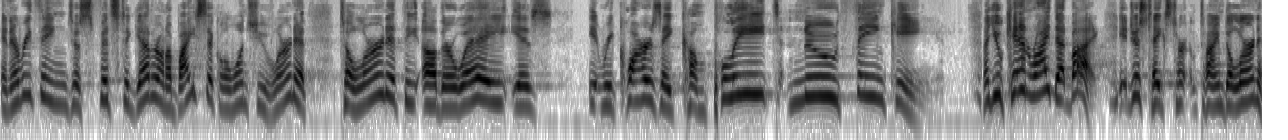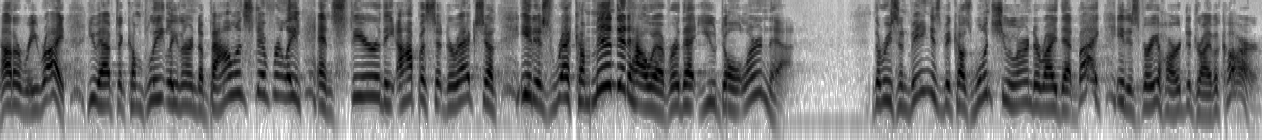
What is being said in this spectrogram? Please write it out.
and everything just fits together on a bicycle once you've learned it to learn it the other way is it requires a complete new thinking now, you can ride that bike. It just takes time to learn how to rewrite. You have to completely learn to balance differently and steer the opposite direction. It is recommended, however, that you don't learn that. The reason being is because once you learn to ride that bike, it is very hard to drive a car.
